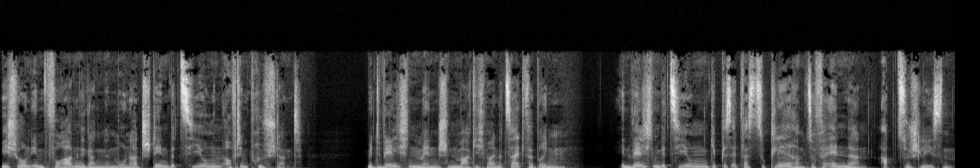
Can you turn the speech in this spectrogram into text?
Wie schon im vorangegangenen Monat stehen Beziehungen auf dem Prüfstand. Mit welchen Menschen mag ich meine Zeit verbringen? In welchen Beziehungen gibt es etwas zu klären, zu verändern, abzuschließen?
